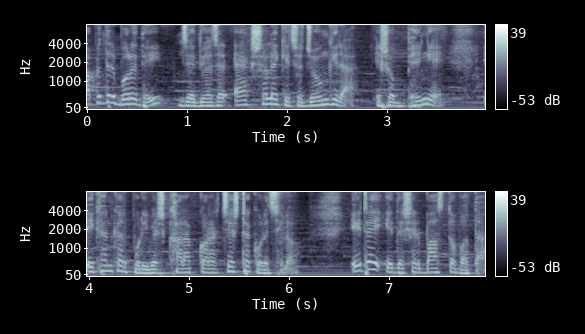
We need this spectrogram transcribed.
আপনাদের বলে দিই যে দু হাজার এক সালে কিছু জঙ্গিরা এসব ভেঙে এখানকার পরিবেশ খারাপ করার চেষ্টা করেছিল। এটাই এদেশের বাস্তবতা।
